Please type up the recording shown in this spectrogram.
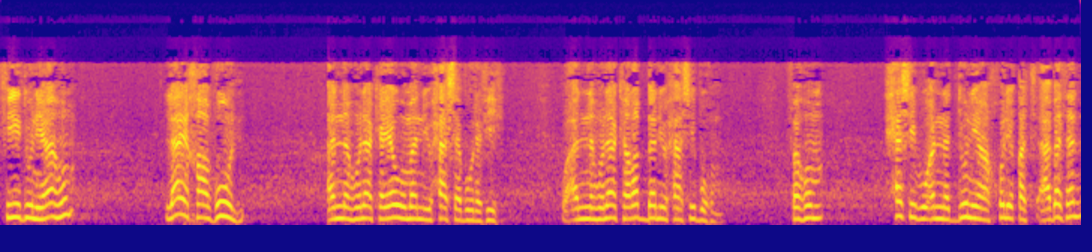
في دنياهم لا يخافون أن هناك يوما يحاسبون فيه وأن هناك ربا يحاسبهم فهم حسبوا أن الدنيا خلقت عبثا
